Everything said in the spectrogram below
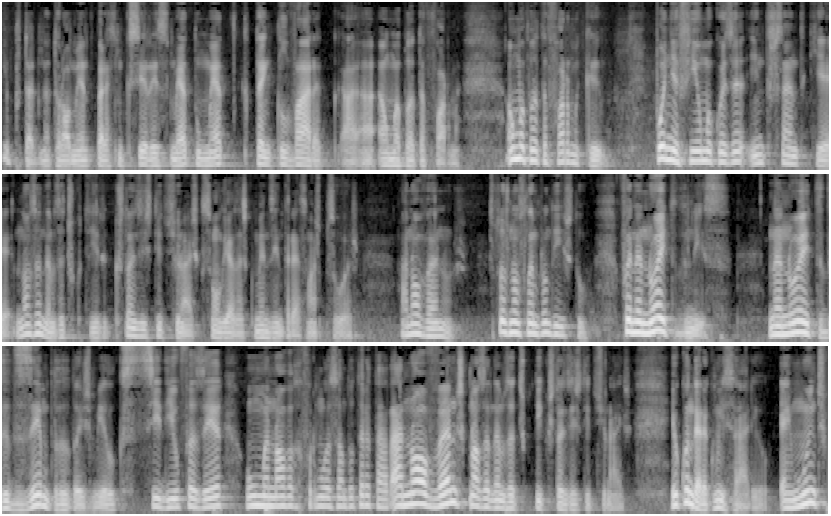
E, portanto, naturalmente, parece-me que ser esse método um método que tem que levar a, a, a uma plataforma. A uma plataforma que ponha fim a uma coisa interessante, que é, nós andamos a discutir questões institucionais, que são, aliás, as que menos interessam às pessoas, há nove anos. As pessoas não se lembram disto. Foi na noite de Nice, na noite de dezembro de 2000, que se decidiu fazer uma nova reformulação do tratado. Há nove anos que nós andamos a discutir questões institucionais. Eu, quando era comissário, em muitos,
